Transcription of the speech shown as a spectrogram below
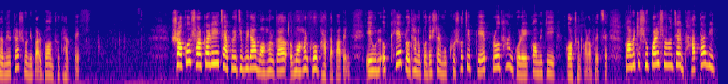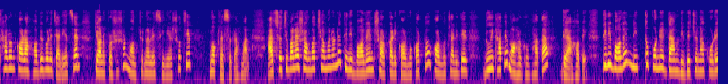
কমিউটার শনিবার বন্ধ থাকবে। সকল সরকারি চাকরিজীবীরা মহার্ঘা ভাতা পাবেন। এই লক্ষ্যে প্রধান উপদেষ্টার মুখ্য সচিবকে প্রধান করে কমিটি গঠন করা হয়েছে। কমিটির সুপারিশ অনুযায়ী ভাতা নির্ধারণ করা হবে বলে জানিয়েছেন জনপ্রশাসন মন্ত্রণালয়ের সিনিয়র সচিব মোখলেসুর রহমান। আজ সচিবালয় সংবাদ সম্মেলনে তিনি বলেন, সরকারি কর্মকর্তা ও কর্মচারীদের দুই ধাপে মহার্ঘ ভাতা দেয়া হবে। তিনি বলেন, নিত্য পণ্যের দাম বিবেচনা করে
